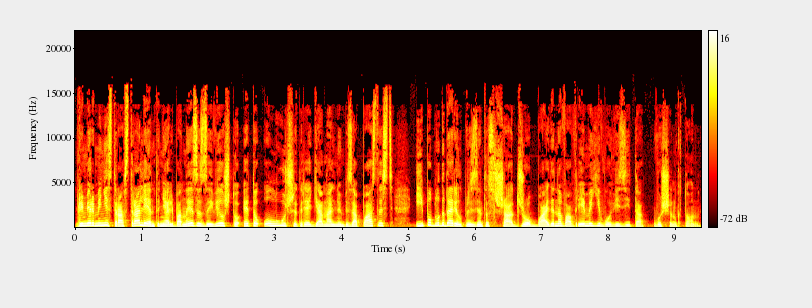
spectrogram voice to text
Премьер-министр Австралии Антони Альбанезе заявил, что это улучшит региональную безопасность и поблагодарил президента США Джо Байдена во время его визита в Вашингтон.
